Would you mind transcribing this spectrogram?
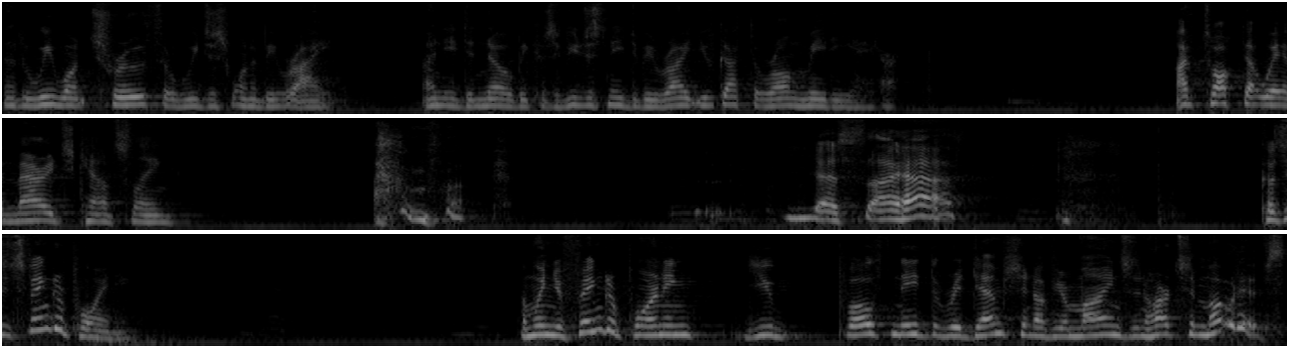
Now, do we want truth or we just want to be right? I need to know because if you just need to be right, you've got the wrong mediator. I've talked that way in marriage counseling. yes, I have. Because it's finger pointing. And when you're finger pointing, you both need the redemption of your minds and hearts and motives.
